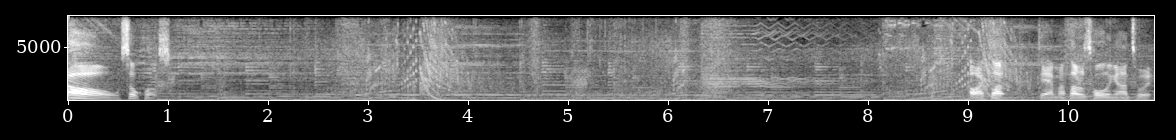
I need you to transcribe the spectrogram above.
Oh, so close. Oh, I thought... Damn, I thought I was holding on to it.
